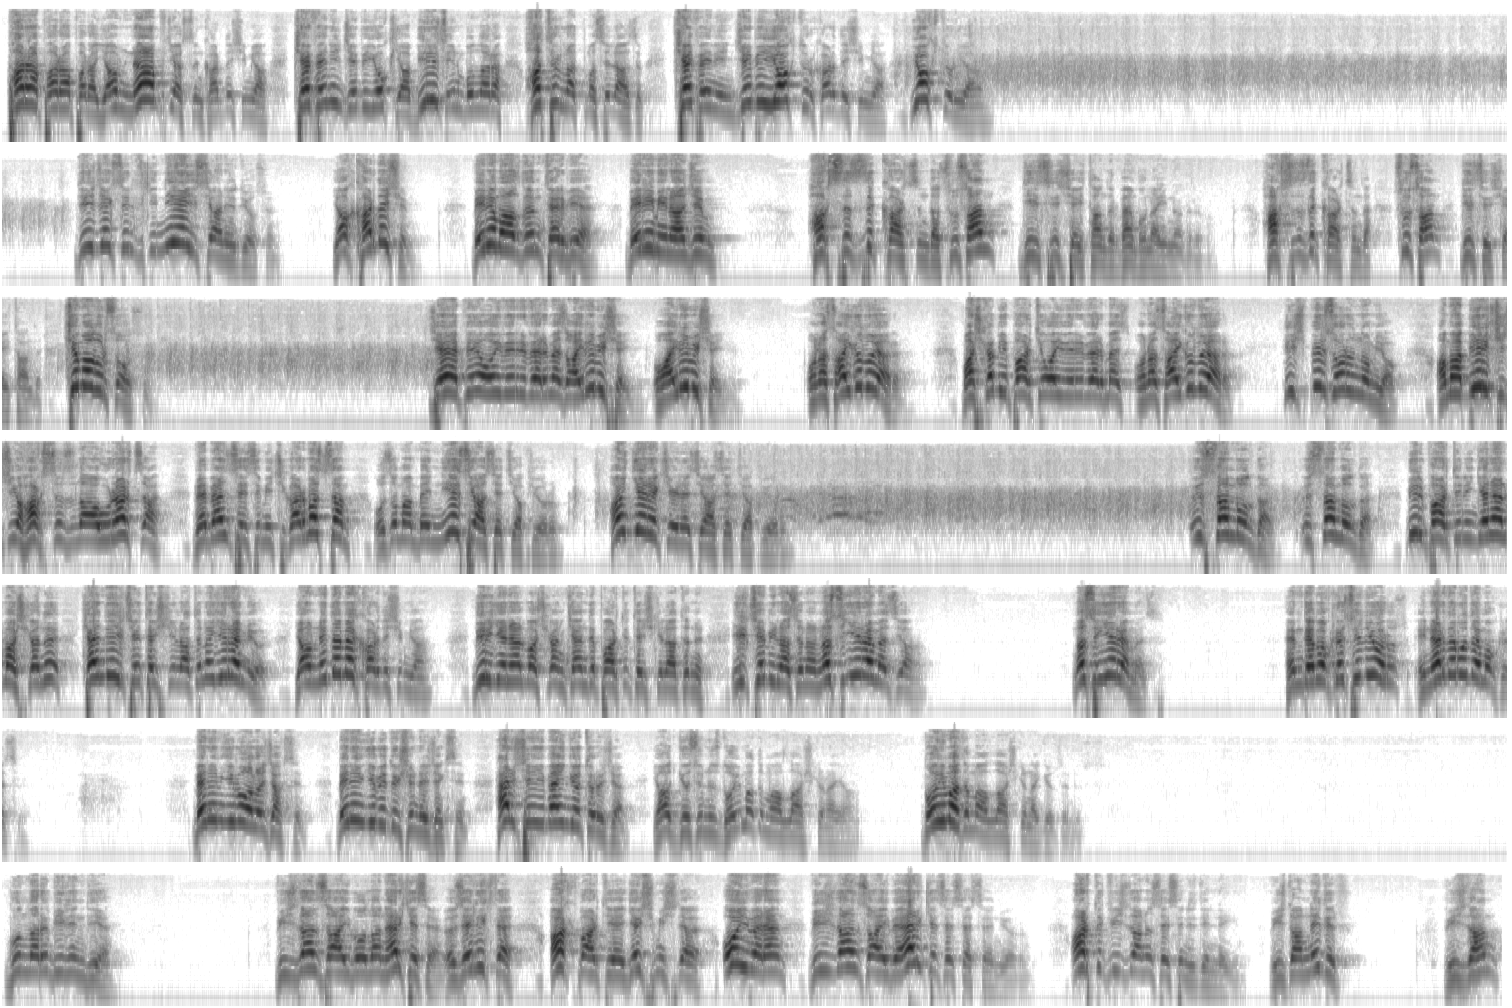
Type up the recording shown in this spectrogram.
Para para para ya ne yapacaksın kardeşim ya? Kefenin cebi yok ya. Birisinin bunlara hatırlatması lazım. Kefenin cebi yoktur kardeşim ya. Yoktur ya. Diyeceksiniz ki niye isyan ediyorsun? Ya kardeşim benim aldığım terbiye, benim inancım haksızlık karşısında susan dilsiz şeytandır. Ben buna inanırım. Haksızlık karşısında susan dilsiz şeytandır. Kim olursa olsun. CHP'ye oy verir vermez ayrı bir şey. O ayrı bir şey. Ona saygı duyarım. Başka bir partiye oy verir vermez ona saygı duyarım. Hiçbir sorunum yok. Ama bir kişi haksızlığa uğrarsa ve ben sesimi çıkarmazsam o zaman ben niye siyaset yapıyorum? Hangi gerekçeyle siyaset yapıyorum? İstanbul'da, İstanbul'da bir partinin genel başkanı kendi ilçe teşkilatına giremiyor. Ya ne demek kardeşim ya? Bir genel başkan kendi parti teşkilatının ilçe binasına nasıl giremez ya? Nasıl giremez? Hem demokrasi diyoruz. E nerede bu demokrasi? Benim gibi olacaksın. Benim gibi düşüneceksin. Her şeyi ben götüreceğim. Ya gözünüz doymadı mı Allah aşkına ya? Doymadı mı Allah aşkına gözünüz? Bunları bilin diye. Vicdan sahibi olan herkese, özellikle AK Parti'ye geçmişte oy veren vicdan sahibi herkese sesleniyorum. Artık vicdanın sesini dinleyin. Vicdan nedir? Vicdan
